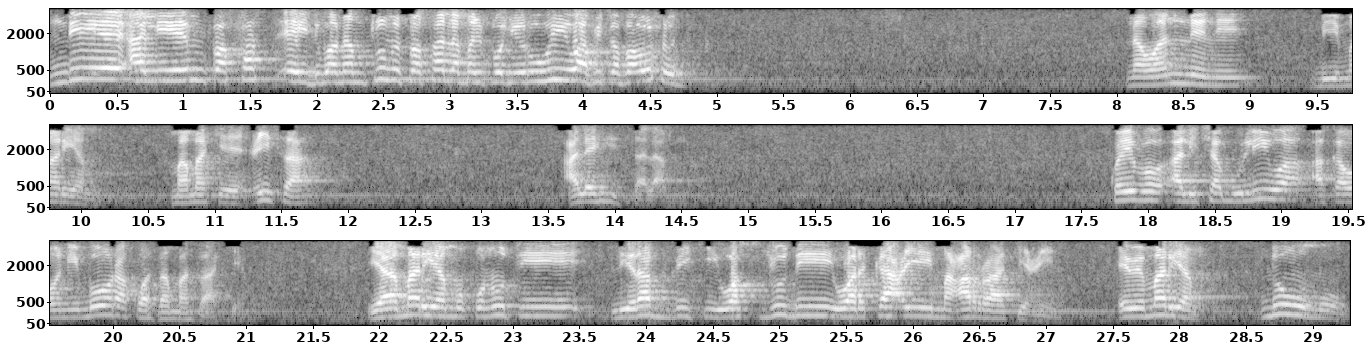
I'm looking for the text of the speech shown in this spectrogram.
ndiye aliyempa first aid bwana mtume sallam alipojeruhiwa vita vya Uhud. Na wanne ni bi Maryam mamake Isa alayhi salam. Kwa hivyo alichaguliwa akawa ni bora kwa zama zake ya maryam kunuti lirabbiki wasjudi warka'i ma'ar raki'in. Ewe maryam dumu.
